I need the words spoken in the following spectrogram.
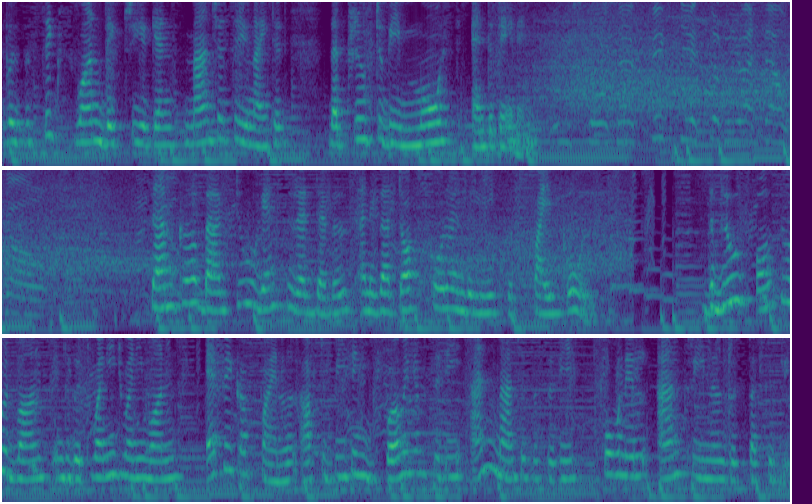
It was the 6 1 victory against Manchester United that proved to be most entertaining. Sam Kerr bagged 2 against the Red Devils and is our top scorer in the league with 5 goals. The Blues also advanced into the 2021 FA Cup final after beating Birmingham City and Manchester City 4 0 and 3 0 respectively.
